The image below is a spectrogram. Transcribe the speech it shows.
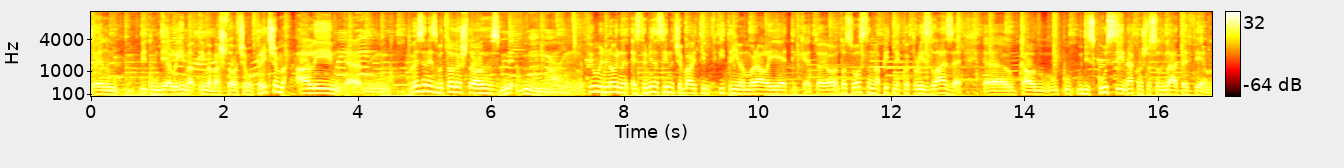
To je jednom bitnom dijelu ima, ima baš to o čemu pričam, ali vezan je zbog toga što filmovi novi ekstremizam se inače bavi tim pitanjima morale i etike. To, je, to su osnovna pitanja koje proizlaze kao u, u, diskusiji nakon što se odgleda taj film.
